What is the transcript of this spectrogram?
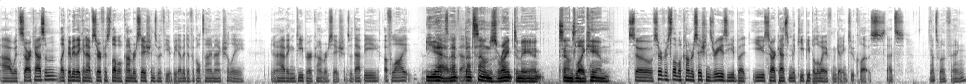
uh, with sarcasm. Like maybe they can have surface level conversations with you, but you have a difficult time actually, you know, having deeper conversations. Would that be a flaw? Yeah, that, like that that? sounds right to me. It sounds like him. So surface level conversations are easy, but you use sarcasm to keep people away from getting too close. That's that's one thing.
